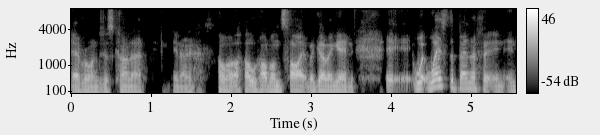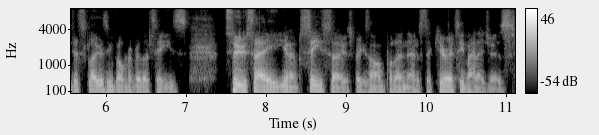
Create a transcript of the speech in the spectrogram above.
everyone just kind of you know, hold, hold, hold on tight, we're going in. It, where's the benefit in, in disclosing vulnerabilities to, say, you know, CISOs, for example, and, and security managers?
